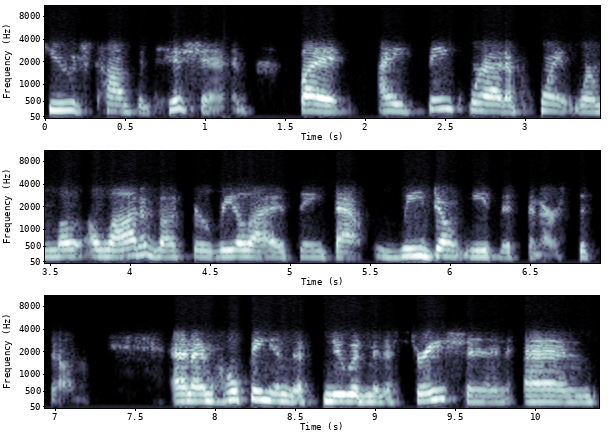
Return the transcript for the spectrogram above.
huge competition, but I think we're at a point where mo- a lot of us are realizing that we don't need this in our system. And I'm hoping in this new administration and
